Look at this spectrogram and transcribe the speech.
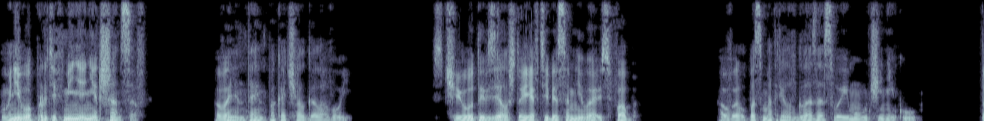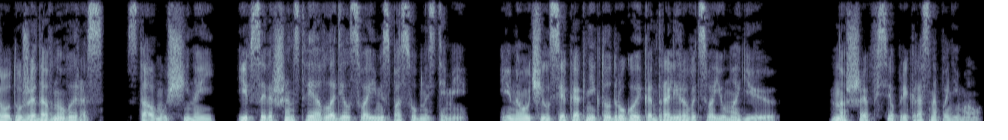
У него против меня нет шансов. Валентайн покачал головой. «С чего ты взял, что я в тебе сомневаюсь, Фаб?» Вэл посмотрел в глаза своему ученику. Тот уже давно вырос, стал мужчиной и в совершенстве овладел своими способностями и научился как никто другой контролировать свою магию. Но шеф все прекрасно понимал.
